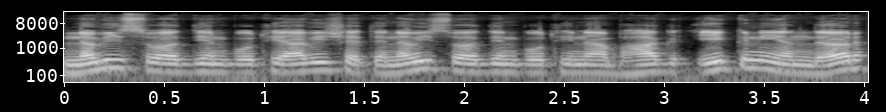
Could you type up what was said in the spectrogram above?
નવી સ્વાધ્યન પોથી આવી છે. તે નવી સ્વાધ્યન પોથીના ભાગ એકની અંદર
